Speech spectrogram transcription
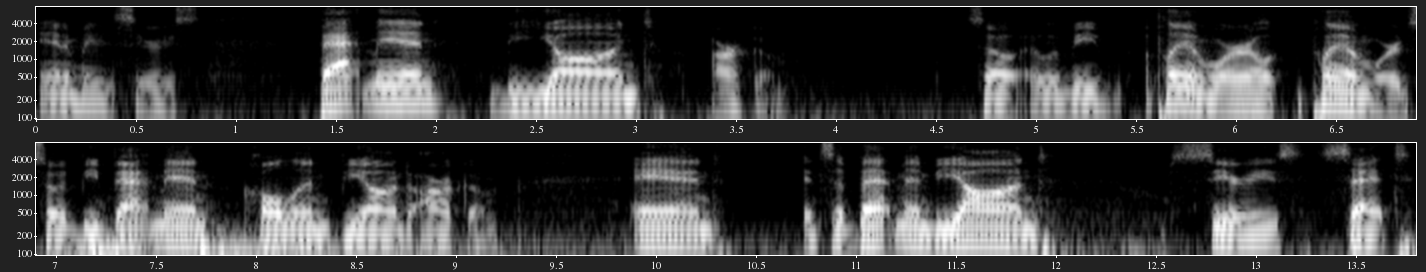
animated series, Batman Beyond Arkham. So it would be a play on word, play on word. So it'd be Batman colon Beyond Arkham, and it's a Batman Beyond series set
